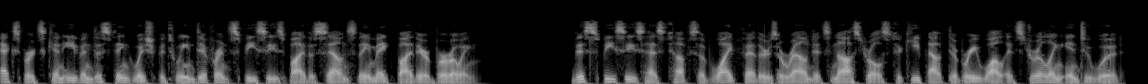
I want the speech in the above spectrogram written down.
Experts can even distinguish between different species by the sounds they make by their burrowing. This species has tufts of white feathers around its nostrils to keep out debris while it's drilling into wood.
